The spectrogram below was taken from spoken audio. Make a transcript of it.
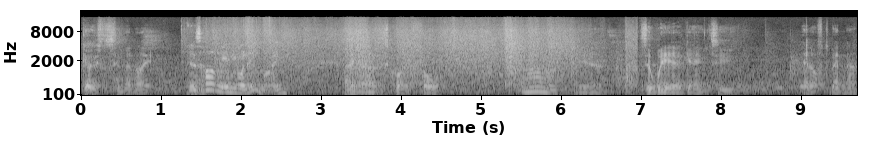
ghosts in the night. There's hardly anyone in mine. I think ours is quite full. Yeah. So we're going to head off to bed now.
